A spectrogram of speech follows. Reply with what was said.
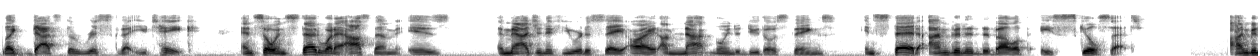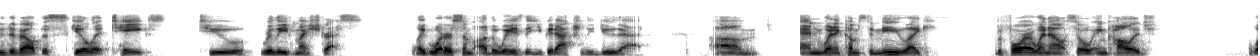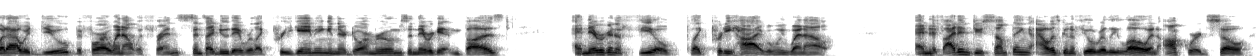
Like that's the risk that you take and so instead, what I ask them is imagine if you were to say, all right, I'm not going to do those things. Instead, I'm going to develop a skill set. I'm going to develop the skill it takes to relieve my stress. Like, what are some other ways that you could actually do that? Um, and when it comes to me, like before I went out, so in college, what I would do before I went out with friends, since I knew they were like pre gaming in their dorm rooms and they were getting buzzed, and they were going to feel like pretty high when we went out. And if I didn't do something, I was going to feel really low and awkward. So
